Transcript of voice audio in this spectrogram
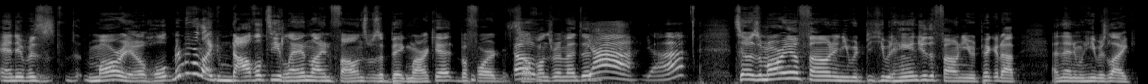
And it was Mario. Hold, remember when like novelty landline phones was a big market before cell Oh, phones were invented? Yeah, yeah. So it was a Mario phone, and you would he would hand you the phone, you would pick it up, and then when he was like,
